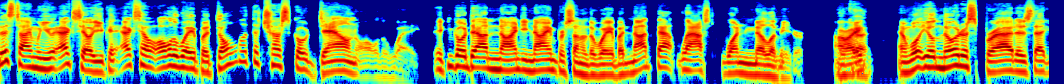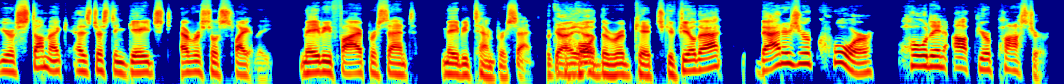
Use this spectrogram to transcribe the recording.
This time, when you exhale, you can exhale all the way, but don't let the chest go down all the way. It can go down 99% of the way, but not that last one millimeter. All right. Okay. And what you'll notice, Brad, is that your stomach has just engaged ever so slightly, maybe 5%, maybe 10%. Okay. Yeah. Hold the rib cage. You can feel that? That is your core holding up your posture.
